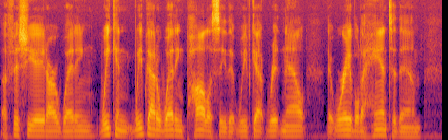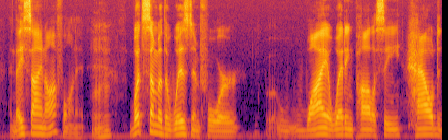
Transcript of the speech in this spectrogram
officiate our wedding," we can. We've got a wedding policy that we've got written out that we're able to hand to them, and they sign off on it. What's some of the wisdom for why a wedding policy, how to,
